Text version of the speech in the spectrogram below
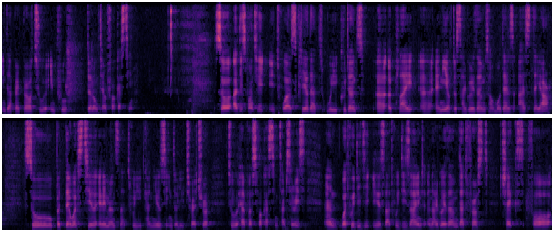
in their paper to improve the long-term forecasting. So at this point, it, it was clear that we couldn't uh, apply uh, any of those algorithms or models as they are. So, but there were still elements that we can use in the literature to help us forecasting time series. And what we did is that we designed an algorithm that first checks for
